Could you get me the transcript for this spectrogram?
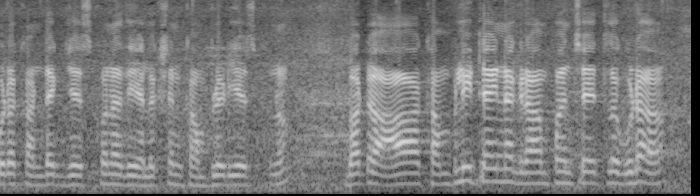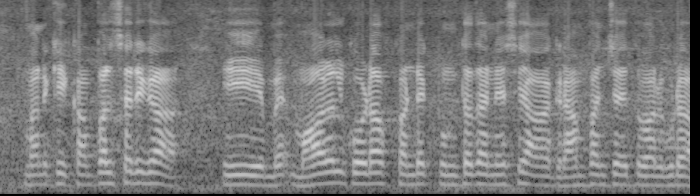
కూడా కండక్ట్ చేసుకొని అది ఎలక్షన్ కంప్లీట్ చేసుకున్నాం. బట్ ఆ కంప్లీట్ అయిన గ్రామ పంచాయతీలో కూడా మనకి కంపల్సరీగా ఈ మోడల్ కోడ్ ఆఫ్ కండక్ట్ ఉంటుంది అనేసి ఆ గ్రామ పంచాయతీ వాళ్ళు కూడా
